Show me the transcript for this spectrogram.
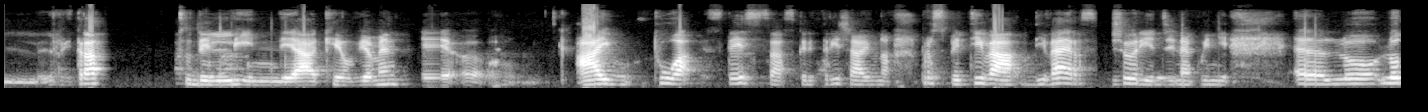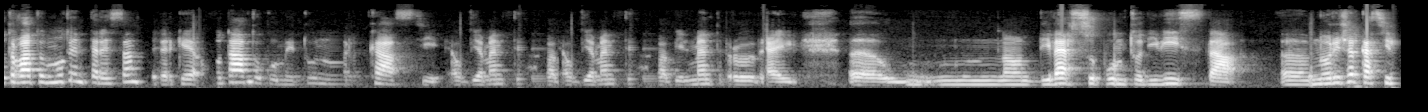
il ritratto dell'India, che ovviamente... Uh, hai tua stessa scrittrice, hai una prospettiva diversa di origine, quindi eh, l'ho, l'ho, trovato molto interessante perché ho notato come tu non cercassi, ovviamente, ovviamente probabilmente proprio eh, un, un diverso punto di vista eh, non ricercassi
